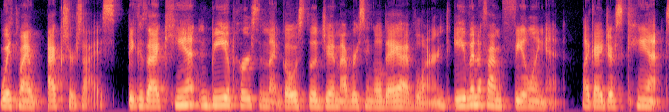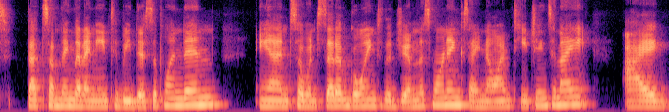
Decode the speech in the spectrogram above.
with my exercise because I can't be a person that goes to the gym every single day. I've learned, even if I'm feeling it, like I just can't. That's something that I need to be disciplined in. And so instead of going to the gym this morning, because I know I'm teaching tonight, I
